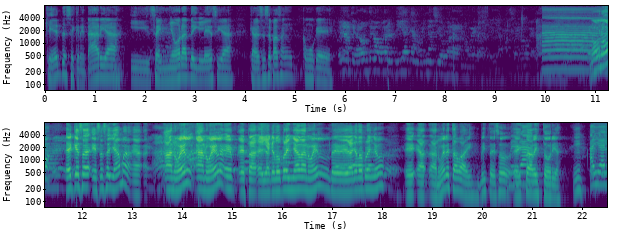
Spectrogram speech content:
que es de secretarias y señoras de iglesia que a veces se pasan como que... Oye, nos tiraron un tema bueno el día que Anuel nació para la novela. Se le llama, fue novela. Ah. No, no, es que esa, esa se llama eh, Anuel, Anuel, eh, está, ella quedó preñada, Anuel, de, ella quedó preñó. Eh, Anuel estaba ahí, viste, eso, ahí está la historia. Mm. Hay al-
